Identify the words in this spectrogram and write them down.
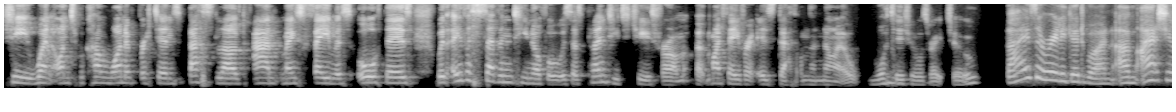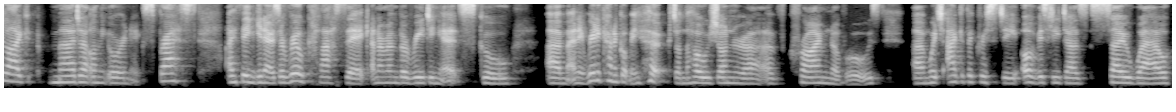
She went on to become one of Britain's best loved and most famous authors with over 70 novels. There's plenty to choose from, but my favourite is Death on the Nile. What is mm. yours, Rachel? That is a really good one. Um, I actually like Murder on the Orient Express. I think, you know, it's a real classic. And I remember reading it at school um, and it really kind of got me hooked on the whole genre of crime novels, um, which Agatha Christie obviously does so well.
